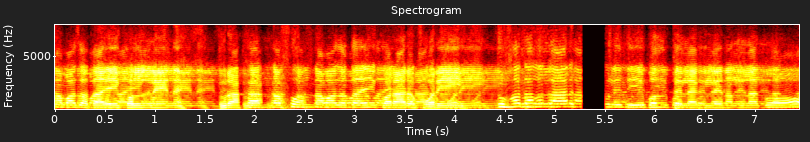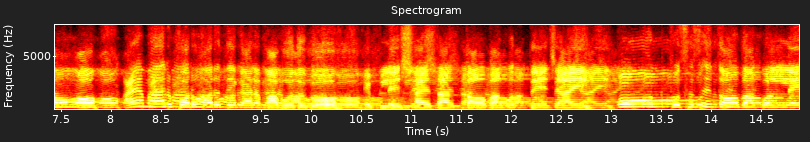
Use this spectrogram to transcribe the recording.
নামাজ আদায় করলেন। দুরাকাত নফল নামাজ আদায় করার পরে দুহাত আল্লাহর তুলে দিয়ে বলতে লাগলেন আল্লাহ গো আমার পরওয়ারদিগার মাবুদ গো। ইবলিস শয়তান তওবা করতে চায়। কোন প্রসেসে তওবা করলে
